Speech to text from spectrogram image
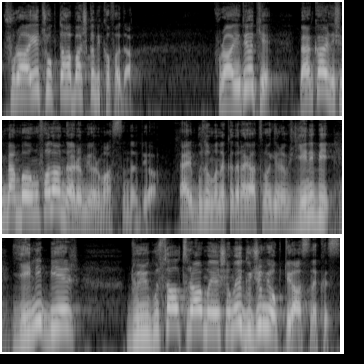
Furaye çok daha başka bir kafada. Furaye diyor ki ben kardeşim ben babamı falan da aramıyorum aslında diyor. Yani bu zamana kadar hayatıma girmemiş. Yeni bir yeni bir duygusal travma yaşamaya gücüm yok diyor aslında kız.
